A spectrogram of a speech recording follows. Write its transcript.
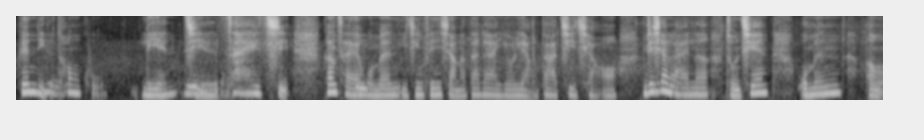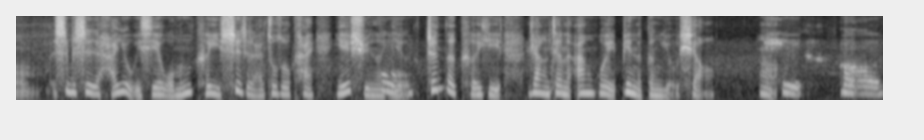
跟你的痛苦。连接在一起。刚才我们已经分享了大概有两大技巧哦。接下来呢，总监，我们嗯，是不是还有一些我们可以试着来做做看？也许呢，也真的可以让这样的安慰变得更有效。嗯，是呃，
